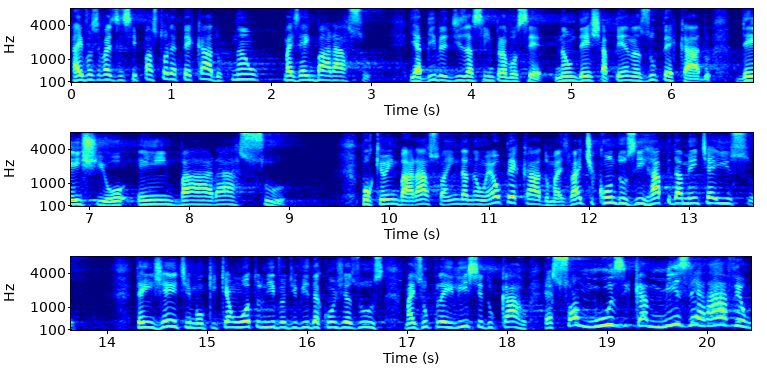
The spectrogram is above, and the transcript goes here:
Aí você vai dizer assim, pastor, é pecado? Não, mas é embaraço. E a Bíblia diz assim para você: não deixe apenas o pecado, deixe o embaraço. Porque o embaraço ainda não é o pecado, mas vai te conduzir rapidamente a isso. Tem gente, irmão, que quer um outro nível de vida com Jesus, mas o playlist do carro é só música miserável.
